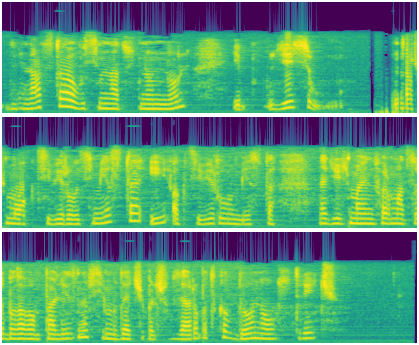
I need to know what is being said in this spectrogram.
12 18.00 и здесь нажму активировать место и активирую место. Надеюсь, моя информация была вам полезна. Всем удачи, больших заработков. До новых встреч.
